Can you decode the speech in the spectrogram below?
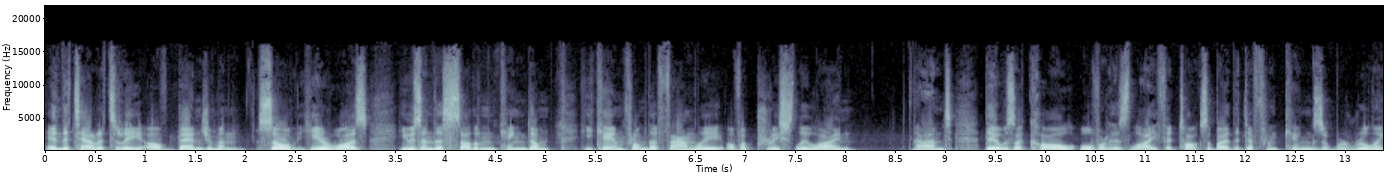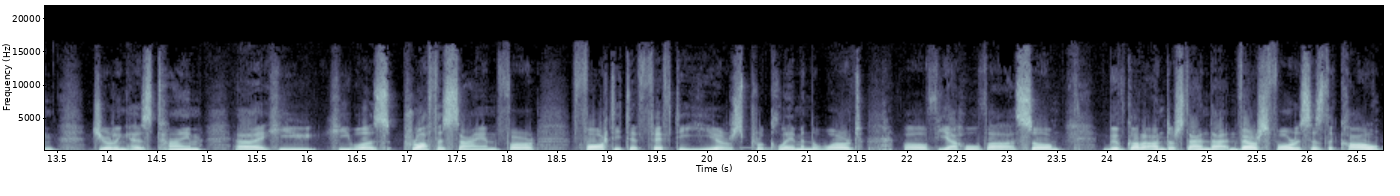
in the territory of Benjamin. So here was, he was in the southern kingdom. He came from the family of a priestly line and there was a call over his life. It talks about the different kings that were ruling during his time. Uh, he he was prophesying for forty to fifty years, proclaiming the word of Yahovah. So we've got to understand that. In verse 4, it says, The call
